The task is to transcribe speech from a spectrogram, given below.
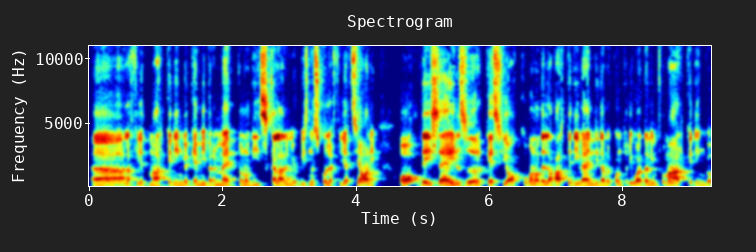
uh, l'affiliate marketing che mi permettono di scalare il mio business con le affiliazioni ho dei sales che si occupano della parte di vendita per quanto riguarda l'infomarketing,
